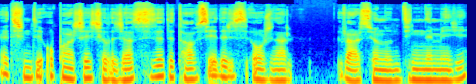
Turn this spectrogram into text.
Evet şimdi o parçayı çalacağız. Size de tavsiye ederiz orijinal versiyonu dinlemeyi.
